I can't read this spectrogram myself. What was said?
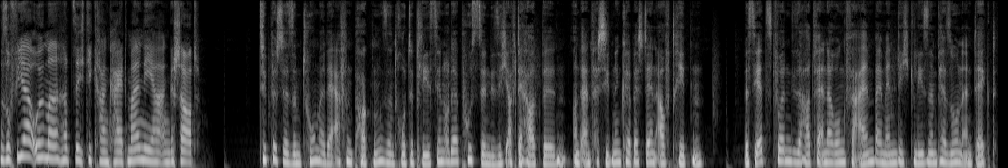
Sophia Ulmer hat sich die Krankheit mal näher angeschaut. Typische Symptome der Affenpocken sind rote Bläschen oder Pusteln, die sich auf der Haut bilden und an verschiedenen Körperstellen auftreten. Bis jetzt wurden diese Hautveränderungen vor allem bei männlich gelesenen Personen entdeckt.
